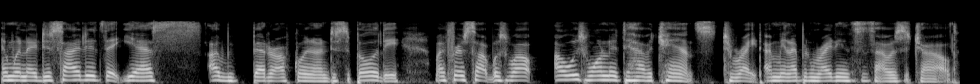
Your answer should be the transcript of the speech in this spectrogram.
And when I decided that yes, I would be better off going on disability, my first thought was, well, I always wanted to have a chance to write. I mean, I've been writing since I was a child,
